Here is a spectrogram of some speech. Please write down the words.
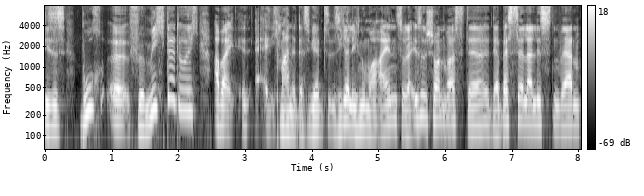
dieses Buch äh, für mich dadurch. Aber äh, ich meine, das wird sicherlich Nummer eins oder ist es schon was der, der Bestsellerlisten werden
